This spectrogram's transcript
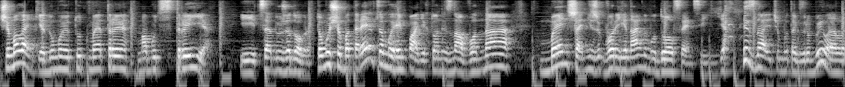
чималенький. Я думаю, тут метри, мабуть, з три є. І це дуже добре. Тому що батарея в цьому геймпаді, хто не знав, вона менша, ніж в оригінальному DualSense. Я не знаю, чому так зробили, але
